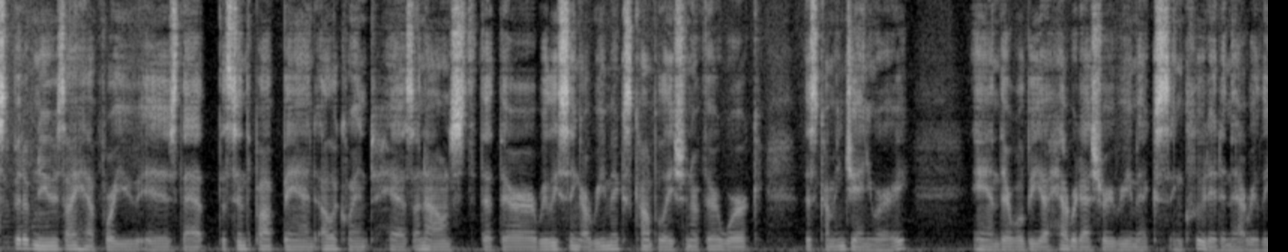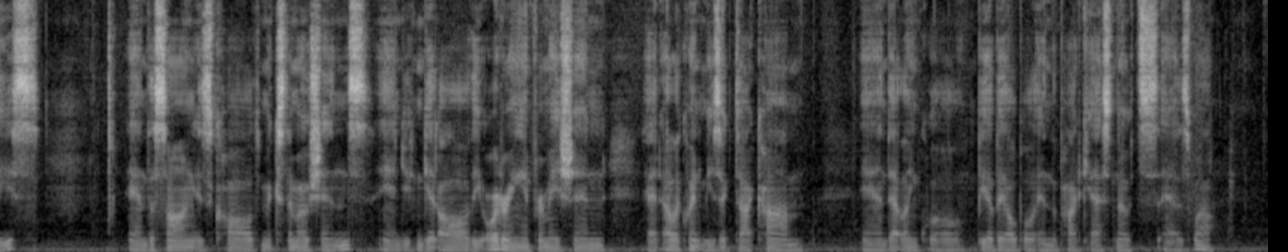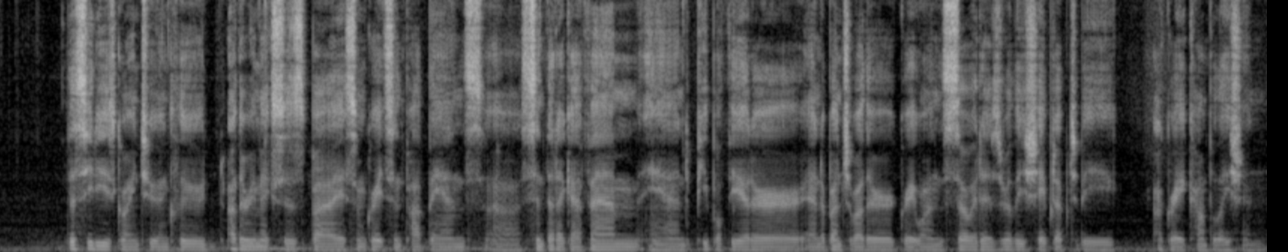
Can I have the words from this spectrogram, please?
Last bit of news I have for you is that the synthpop band Eloquent has announced that they're releasing a remix compilation of their work this coming January, and there will be a haberdashery remix included in that release. And the song is called Mixed Emotions, and you can get all the ordering information at eloquentmusic.com, and that link will be available in the podcast notes as well. The CD is going to include other remixes by some great synth pop bands, uh, Synthetic FM and People Theater, and a bunch of other great ones. So it is really shaped up to be a great compilation.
